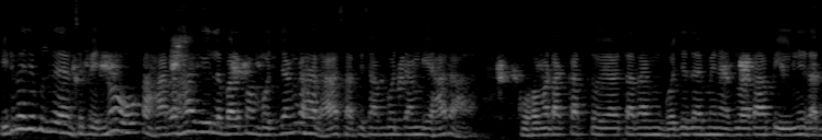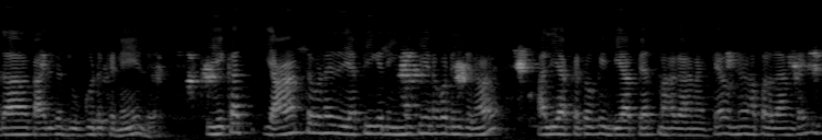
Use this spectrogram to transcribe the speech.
ඊට පස්සේ බුදුරජාණන්සේ පෙන්නනවා ඕක හරහා ගිහිල්ලා බලපන් බොජ්ජංග හරහා සති සම්බොජ්ජංගේ හරහා කොහොමඩක්වත් ඔය තරම් ගොජ දැම්මේ නැතුවට අපි ඉන්නේ සදාකාලික දුක් ගොඩක නේද? ඒකත් යාන්තමන යැපීගෙන ඉන්න කියනකොට හිතෙනවා අලියක්කට ඔක ඉන්දියාප්පියත් මහ ගානක් කියලා ඔන්න හපල දාන එකයි.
